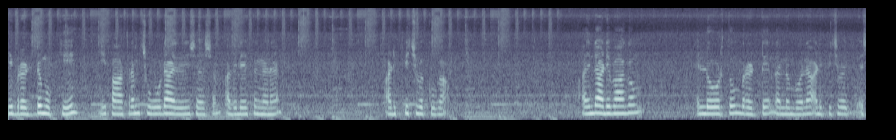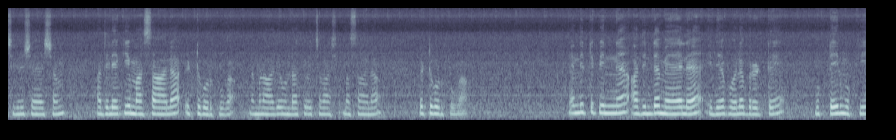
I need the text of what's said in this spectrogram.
ഈ ബ്രെഡ് മുക്കി ഈ പാത്രം ചൂടായതിനു ശേഷം അതിലേക്ക് ഇങ്ങനെ അടുപ്പിച്ച് വെക്കുക. അതിന്റെ അടിഭാഗം എല്ലായിടത്തും ബ്രെഡ് നല്ലപോലെ അടുപ്പിച്ച് വെച്ചതിന് ശേഷം അതിലേക്ക് ഈ മസാല ഇട്ട് കൊടുക്കുക. നമ്മൾ ആദ്യം ഉണ്ടാക്കി വെച്ച മസാല ഇട്ട് കൊടുക്കുക. എന്നിട്ട് പിന്നെ അതിന്റെ മേലെ ഇതേപോലെ ബ്രെഡ് മുട്ടയിൽ മുക്കി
